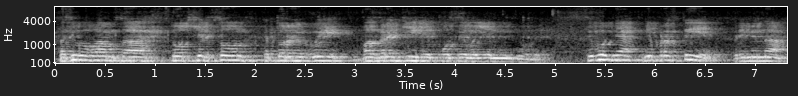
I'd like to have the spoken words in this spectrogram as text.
Спасибо вам за тот Херсон, который вы возродили после военные годы. Сегодня непростые времена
